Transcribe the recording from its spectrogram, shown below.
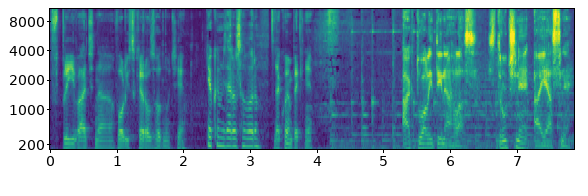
vplývať na volické rozhodnutie. Ďakujem za rozhovor. Ďakujem pekne. Aktuality na hlas. Stručne a jasne.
